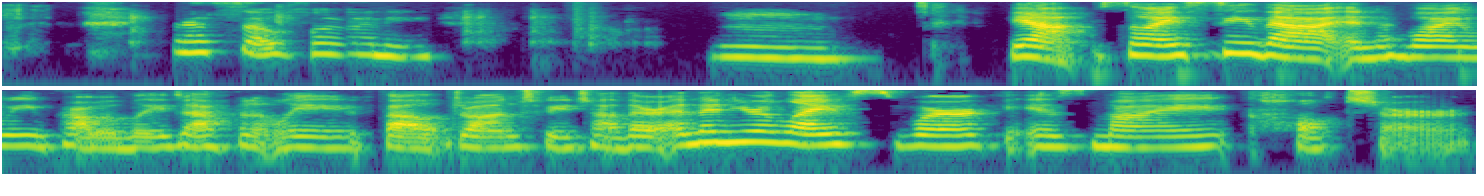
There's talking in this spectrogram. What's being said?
That's so funny. Mm. Yeah. So I see that and why we probably definitely felt drawn to each other. And then your life's work is my culture.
